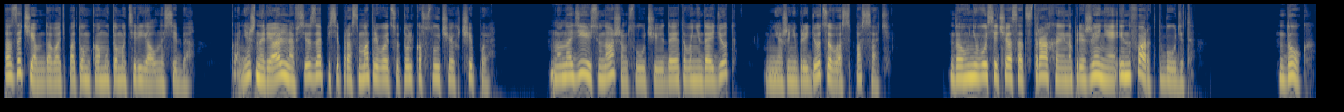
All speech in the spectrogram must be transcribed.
А зачем давать потом кому-то материал на себя? Конечно, реально все записи просматриваются только в случаях ЧП. Но, надеюсь, в нашем случае до этого не дойдет. Мне же не придется вас спасать. Да у него сейчас от страха и напряжения инфаркт будет. Док,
